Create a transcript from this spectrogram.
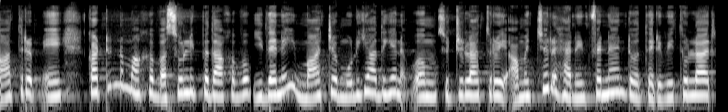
மாத்திரமே கட்டணமாக வசூலிப்பதாகவும் இதனை மாற்ற முடியாது எனவும் சுற்றுலாத்துறை அமைச்சர் ஹரின் பெர்னாண்டோ தெரிவித்துள்ளார்.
